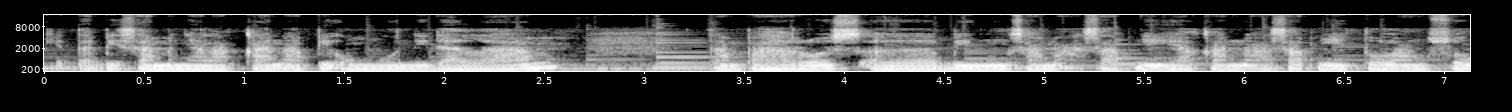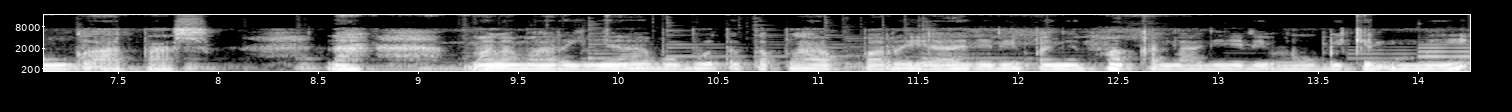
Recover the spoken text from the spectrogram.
kita bisa menyalakan api unggun di dalam tanpa harus e, bingung sama asapnya ya karena asapnya itu langsung ke atas. Nah, malam harinya Bubu tetap lapar ya, jadi pengen makan lagi. Jadi Bubu bikin mie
